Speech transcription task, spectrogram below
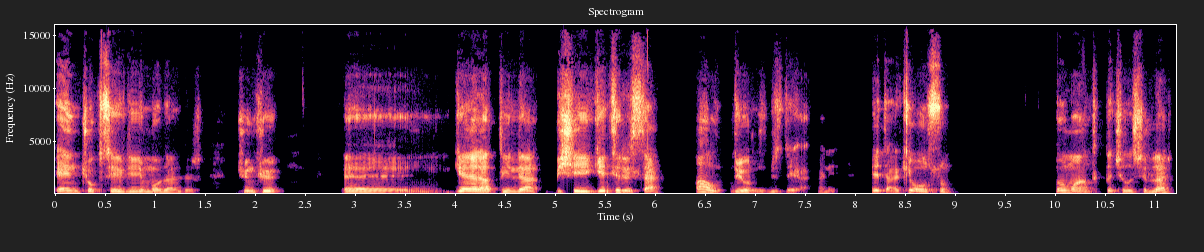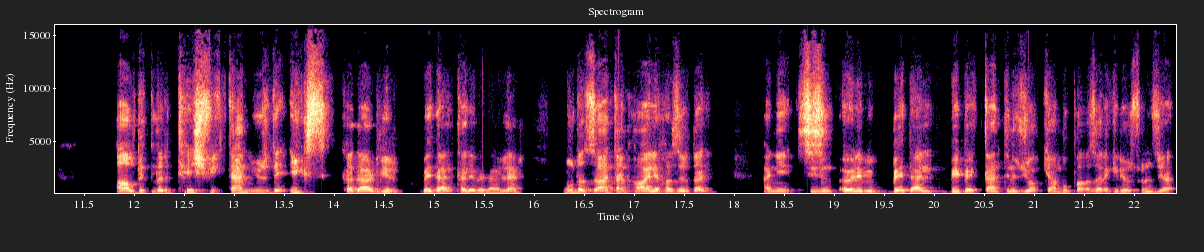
En çok sevdiğim modeldir. Çünkü e, genel hattıyla bir şeyi getirirsen al diyoruz biz de yani. Hani yeter ki olsun. O mantıkla çalışırlar aldıkları teşvikten yüzde x kadar bir bedel talep ederler. Bu da zaten hali hazırda hani sizin öyle bir bedel bir beklentiniz yokken bu pazara giriyorsunuz ya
